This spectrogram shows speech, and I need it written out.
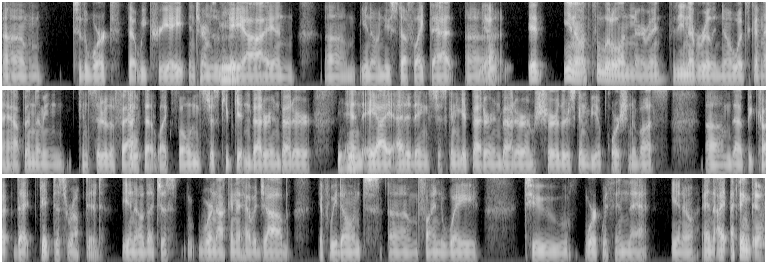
um, to the work that we create in terms of Mhm. AI and um, you know new stuff like that? Uh, Yeah. It you know it's a little unnerving because you never really know what's going to happen. I mean, consider the fact that like phones just keep getting better and better, Mhm. and AI editing is just going to get better and better. I'm sure there's going to be a portion of us um, that because that get disrupted. You know, that just we're not going to have a job if we don't um, find a way to work within that, you know. And I, I think Yeah.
